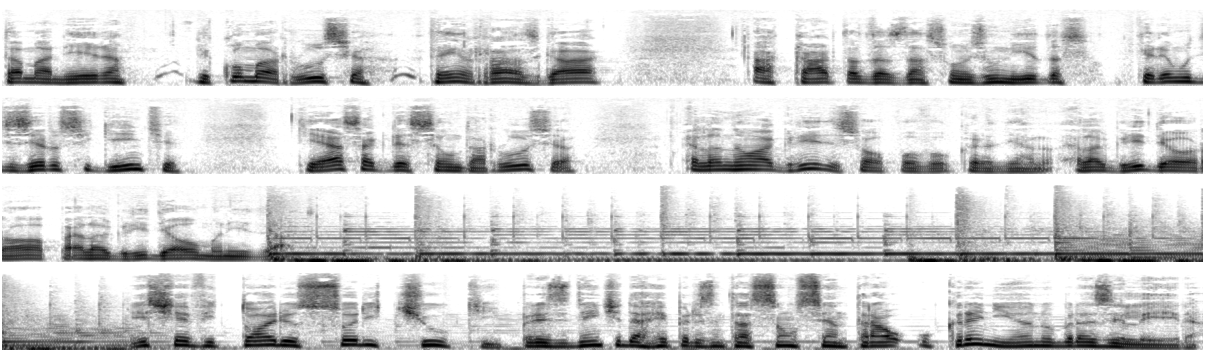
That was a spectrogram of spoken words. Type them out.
da maneira de como a Rússia vem rasgar a Carta das Nações Unidas. Queremos dizer o seguinte, que essa agressão da Rússia, ela não agride só o povo ucraniano, ela agride a Europa, ela agride a humanidade. Este é Vitório Sorichuk, presidente da representação central ucraniano-brasileira.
